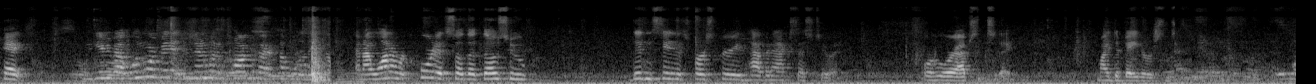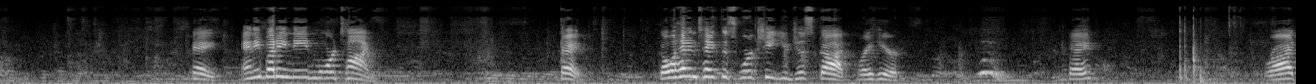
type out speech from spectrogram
Okay, we'll give you about one more minute and then I'm going to talk about a couple of these. And I want to record it so that those who didn't see this first period have an access to it or who are absent today. My debaters. Okay, anybody need more time? Okay, go ahead and take this worksheet you just got right here. Okay, right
